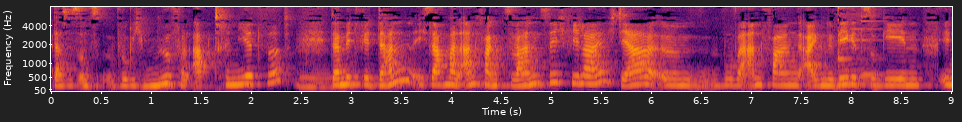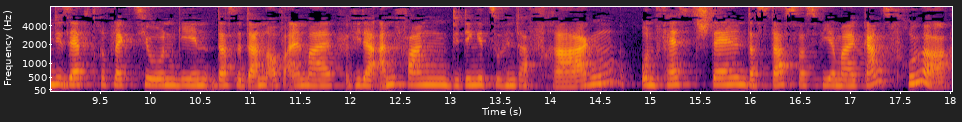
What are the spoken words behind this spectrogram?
dass es uns wirklich mühevoll abtrainiert wird, mhm. damit wir dann, ich sag mal Anfang 20 vielleicht, ja, ähm, wo wir anfangen, eigene Wege zu gehen, in die Selbstreflexion gehen, dass wir dann auf einmal wieder anfangen, die Dinge zu hinterfragen und feststellen, dass das, was wir mal ganz früher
